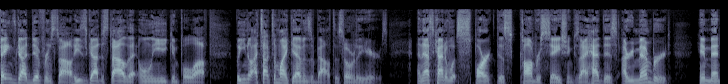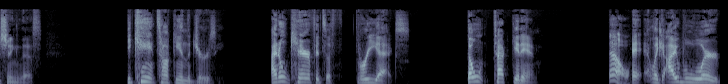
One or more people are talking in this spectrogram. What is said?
Peyton's got a different style. He's got a style that only he can pull off. But you know, I talked to Mike Evans about this over the years, and that's kind of what sparked this conversation because I had this. I remembered him mentioning this. You can't tuck in the jersey. I don't care if it's a three X. Don't tuck it in. no. Eh, Like I will wear,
